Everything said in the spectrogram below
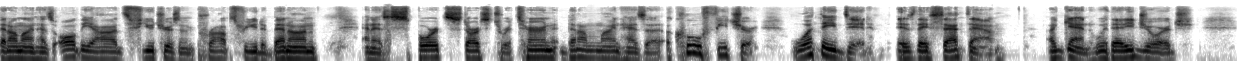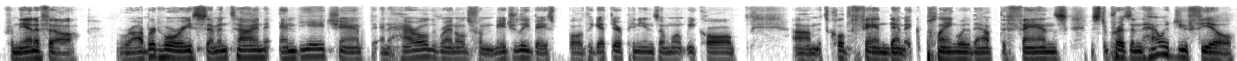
BetOnline has all the odds, futures and props for you to bet on. And as sports starts to return, BetOnline has a, a cool feature. What they did is they sat down again with Eddie George from the NFL Robert Horry, seven-time NBA champ, and Harold Reynolds from Major League Baseball to get their opinions on what we call, um, it's called the Fandemic, playing without the fans. Mr. President, how would you feel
